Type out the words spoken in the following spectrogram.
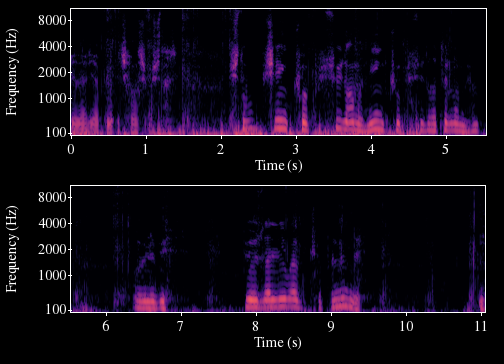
şeyler yapmaya çalışmışlar. İşte bu bir şeyin köprüsüydü ama neyin köprüsüydü hatırlamıyorum. Öyle bir bir özelliği var bu köprünün de.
